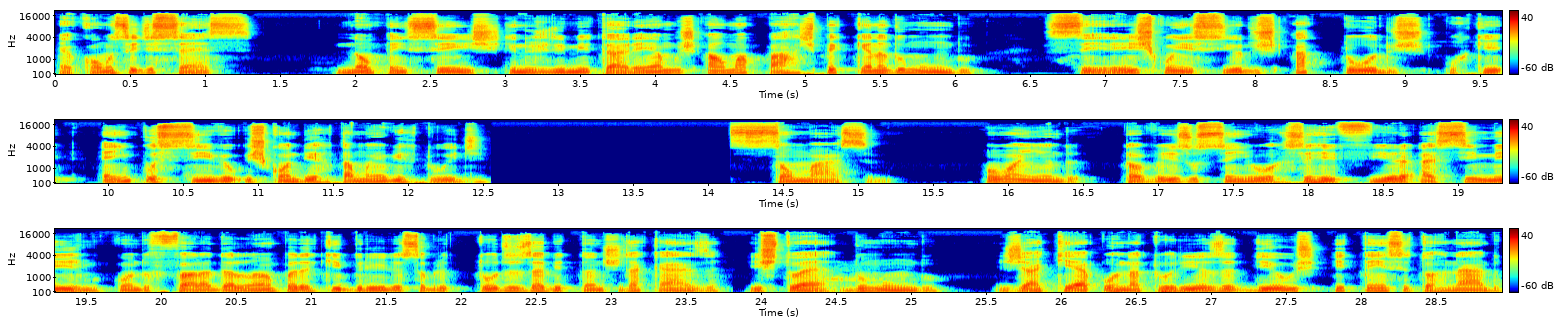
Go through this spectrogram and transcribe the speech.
É como se dissesse: Não penseis que nos limitaremos a uma parte pequena do mundo. sereis conhecidos a todos, porque é impossível esconder tamanha virtude. São Máximo. Ou ainda, talvez o Senhor se refira a si mesmo quando fala da lâmpada que brilha sobre todos os habitantes da casa, isto é, do mundo, já que é por natureza Deus e tem se tornado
